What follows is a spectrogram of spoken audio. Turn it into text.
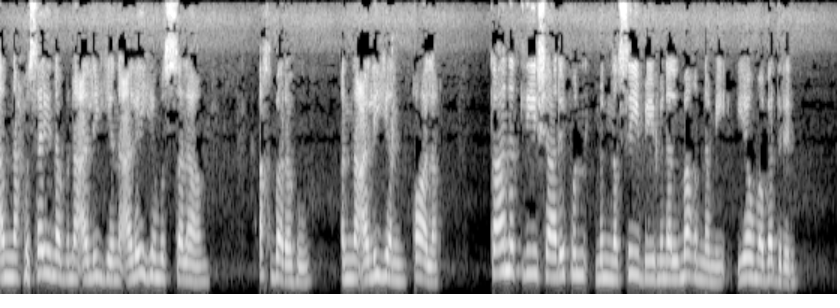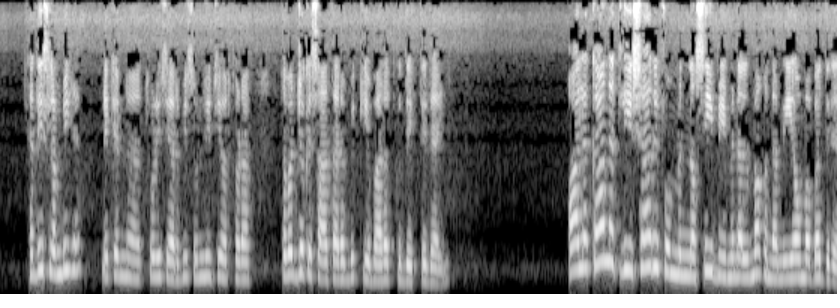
ان حسين بن علي عليهم السلام اخبره ان عليا قال، كانت لي شارف من نصيبي من المغنم يوم بدر. حدیث لمبی ہے، لیکن تھوڑی سی عربی سن لیجیے اور تھوڑا توجہ کے ساتھ عربک کی عبارت کو دیکھتے جائیے. قال، كانت لي شارف من نصيبي من المغنم يوم بدر.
